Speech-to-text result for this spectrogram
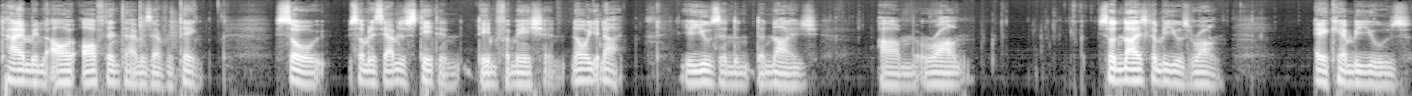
Timing all oftentimes is everything. So somebody say, I'm just stating the information. No, you're not. You're using the, the knowledge um, wrong. So knowledge can be used wrong. It can be used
